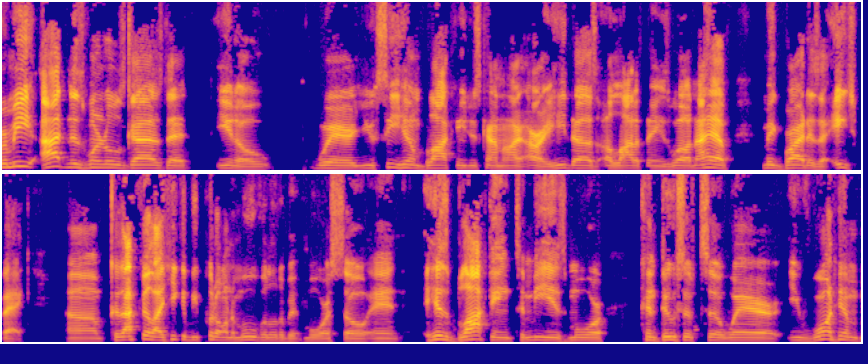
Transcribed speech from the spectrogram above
for me, Otton is one of those guys that you know where you see him blocking, you just kind of like, all right, he does a lot of things well. And I have McBride as an H back because um, I feel like he could be put on the move a little bit more. So, and his blocking to me is more conducive to where you want him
